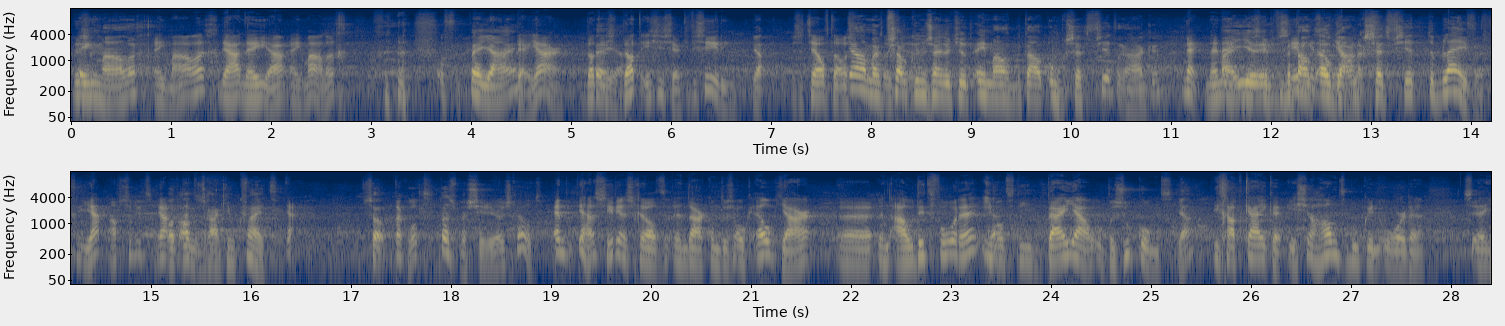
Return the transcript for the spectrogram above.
dus Eenmalig eenmalig. Ja, nee, ja, eenmalig. of per jaar. Per jaar. Dat, Per is, jaar. dat is je certificering. Ja. Dus hetzelfde als... Ja, maar het zou je- kunnen zijn dat je het eenmalig betaalt om gecertificeerd te raken. Nee, nee, nee. maar je betaalt elk jaar om gecertificeerd te blijven. Ja, absoluut. Ja, Want anders raak je hem kwijt. Ja. Zo, dat klopt. dat is best serieus geld. En ja, serieus geld. En daar komt dus ook elk jaar eh, een audit voor. Hè? Iemand die bij jou op bezoek komt, Ja? die gaat kijken, is je handboek in orde? Is, eh,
